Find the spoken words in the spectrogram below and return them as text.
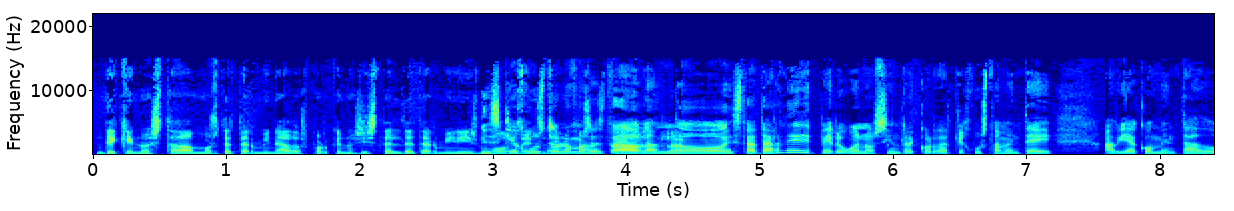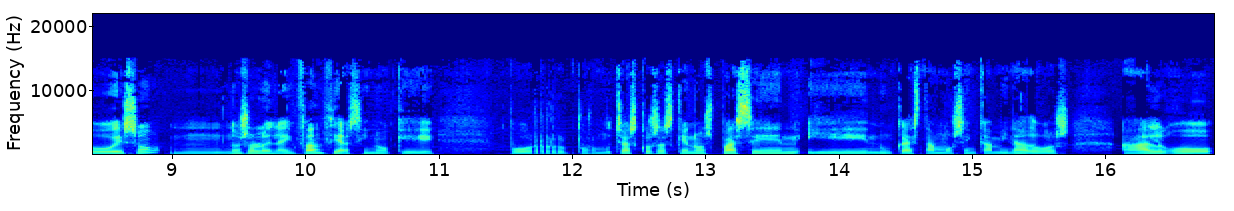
de que no estábamos determinados porque no existe el determinismo. Es que justo lo hemos estado hablando esta tarde, pero bueno, sin recordar que justamente había comentado eso, mm, no solo en la infancia, sino que por, por, muchas cosas que nos pasen y nunca estamos encaminados a algo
